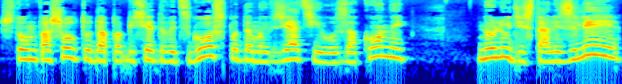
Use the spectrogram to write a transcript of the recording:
что он пошел туда побеседовать с Господом и взять его законы. Но люди стали злее,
